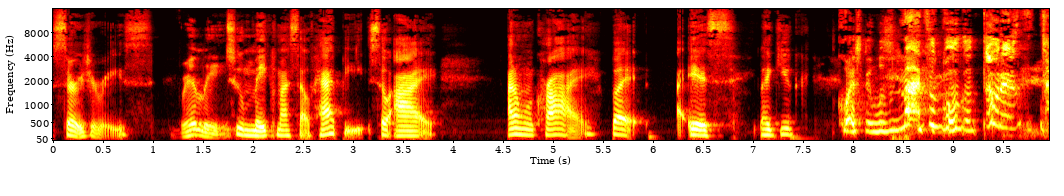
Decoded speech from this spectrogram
surgeries really, to make myself happy. So I I don't want to cry, but it's like you question was not supposed to do this.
